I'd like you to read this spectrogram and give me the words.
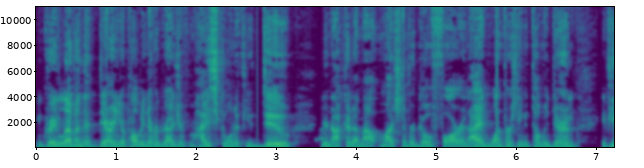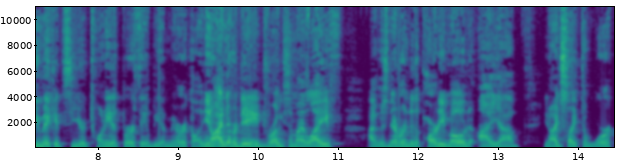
in grade 11 that Darren, you'll probably never graduate from high school. And if you do, you're not going to amount much, never go far. And I had one person even tell me, Darren, if you make it to your 20th birthday, it'll be a miracle. And, you know, I never did any drugs in my life. I was never into the party mode. I, uh, you know, I just like to work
